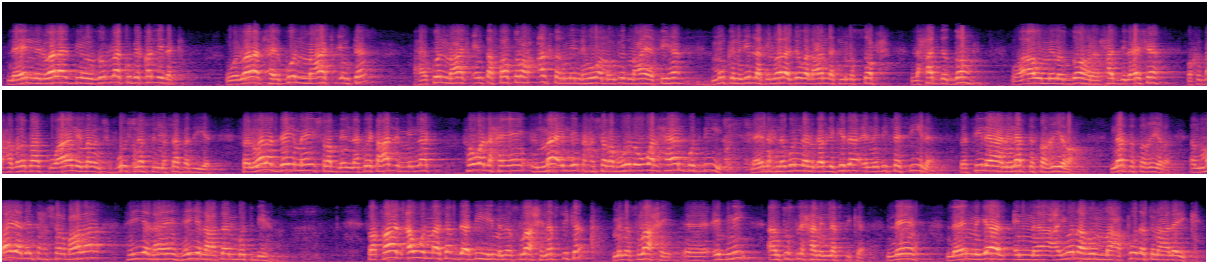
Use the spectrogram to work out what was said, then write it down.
لأن الولد بينظر لك وبيقلدك والولد هيكون معاك أنت هيكون معاك أنت فترة أكتر من اللي هو موجود معايا فيها. ممكن نجيب لك الولد يقعد عندك من الصبح لحد الظهر أو من الظهر لحد العشاء واخد بحضرتك؟ وأنا ما نشوفوش نفس المسافة ديت. فالولد زي ما يشرب منك ويتعلم منك هو اللي حي... الماء اللي انت هتشربه له هو اللي هينبت بيه لأن إحنا قلنا قبل كده ان دي فسيلة فسيلة يعني نبتة صغيرة. نبتة صغيرة. المية اللي انت هتشربها لها هي اللي هي, اللي هتنبت بيها. فقال اول ما تبدأ به من اصلاح نفسك من اصلاح آه ابني ان تصلح من نفسك. ليه؟ لأن قال إن أعينهم معقودة عليك.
